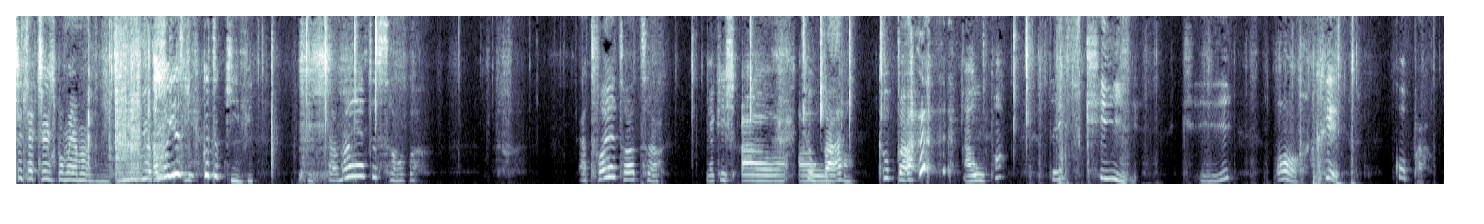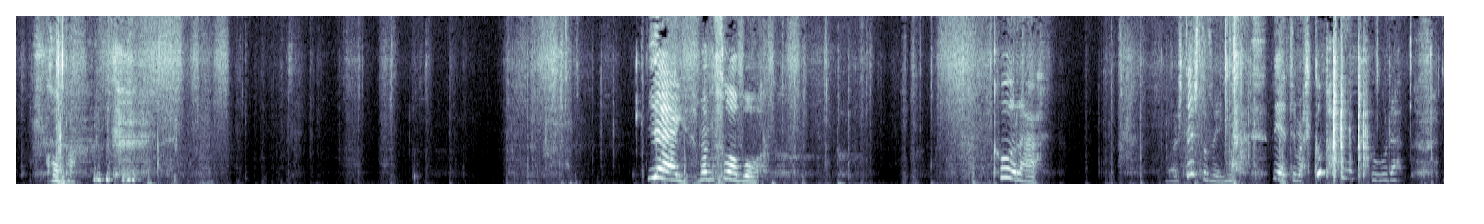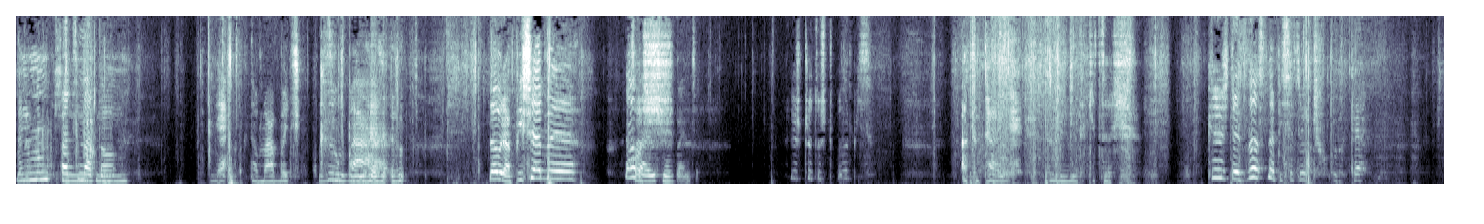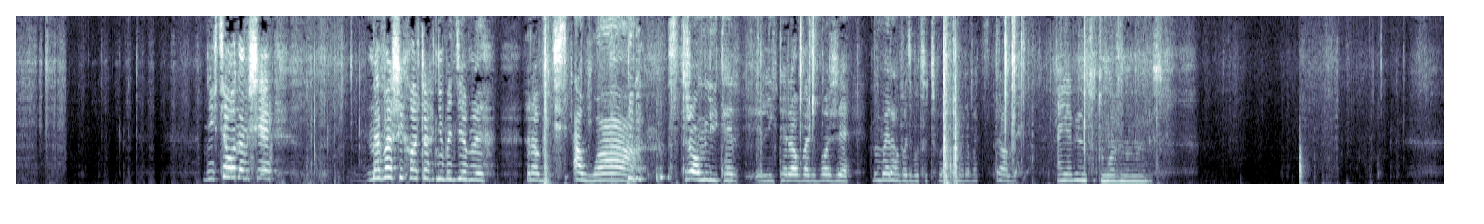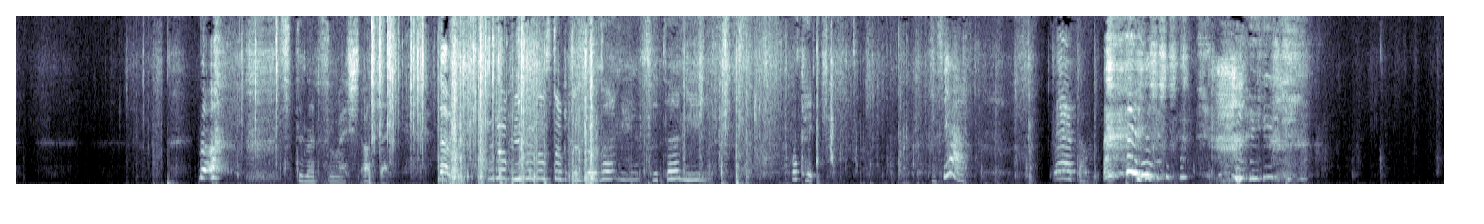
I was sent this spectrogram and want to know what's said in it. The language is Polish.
trzecia część, bo moja mama A moje słówko to kiwi. A moje to sowa. A twoje to co? Jakieś a, Kupa. Kupa. Aupa? To jest ki. Ki. O, ki. Kupa. Kopa. Jej, mam słowo. Kura. Możesz też to zmienić. Nie, ty masz ja kura. No ja mam. Patrz na to. Nie, to ma być kupa. Dobra, piszemy. Dobra, Coś. już niech będzie. Jeszcze coś trzeba napisać. A tutaj zrobimy takie coś. Każdy z nas napisze tę czwórkę. Nie chciało nam się... Na waszych oczach nie będziemy robić... Ała! Stron liter, literować, może numerować, bo tu trzeba numerować strony. A ja wiem, co tu można narysować. No, co ty narysowałeś? Oddaj. Dobra, robimy następne zadanie, zadanie. Okej. Teraz ja. Ja tam.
